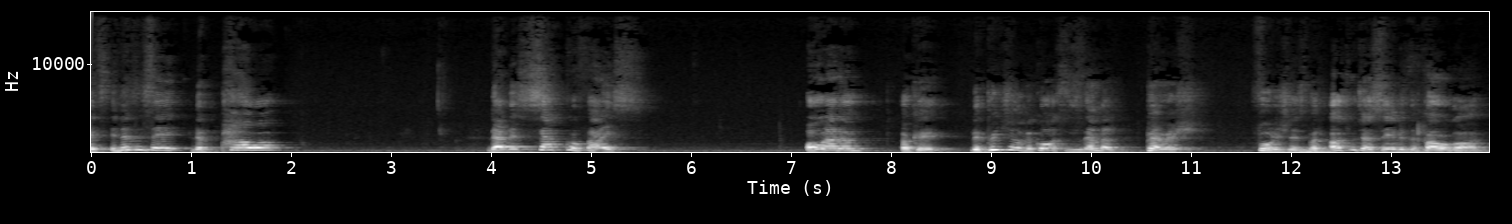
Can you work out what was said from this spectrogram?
It's, it doesn't say the power that the sacrifice, or rather, okay, the preaching of the cross is them that perish foolishness, but us which are saved is the power of God.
